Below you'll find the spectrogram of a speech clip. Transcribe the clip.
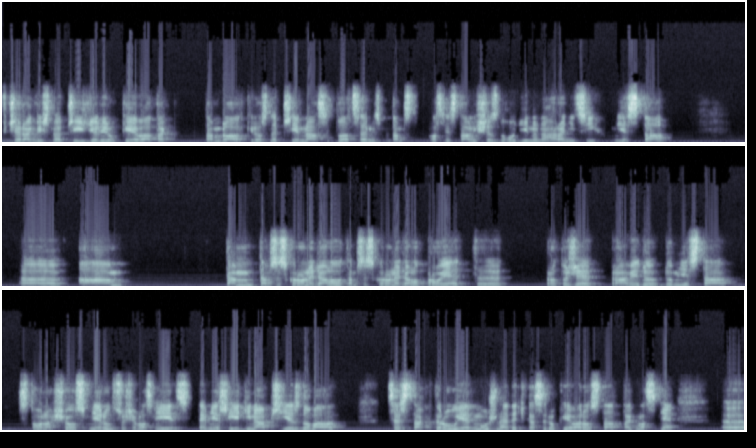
včera, když jsme přijížděli do Kieva, tak tam byla taky dost nepříjemná situace. My jsme tam vlastně stáli 6 hodin na hranicích města eh, a tam, tam se skoro nedalo, tam se skoro nedalo projet, eh, protože právě do, do města z toho našeho směru, což je vlastně téměř jediná příjezdová cesta, kterou je možné teďka se do Kieva dostat, tak vlastně eh,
